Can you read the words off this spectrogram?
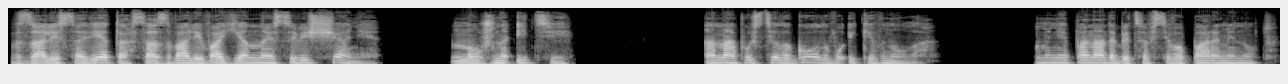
«В зале совета созвали военное совещание. Нужно идти». Она опустила голову и кивнула. Мне понадобится всего пара минут.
